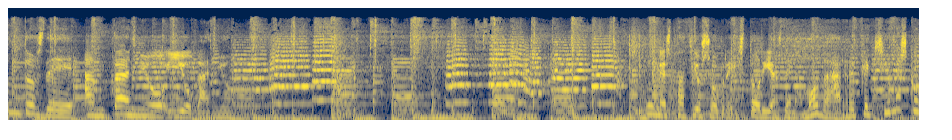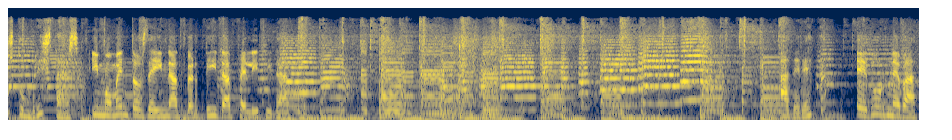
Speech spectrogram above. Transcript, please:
asuntos de antaño y hogaño. Un espacio sobre historias de la moda, reflexiones costumbristas y momentos de inadvertida felicidad. Adereza Edurne Baz.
